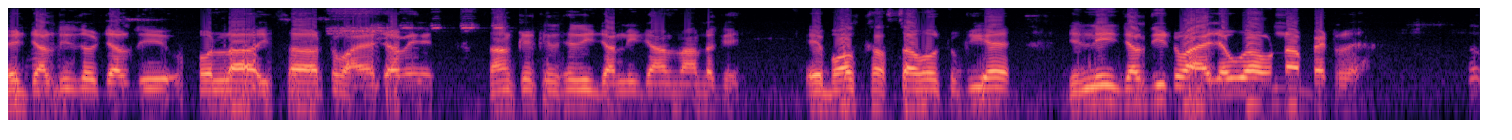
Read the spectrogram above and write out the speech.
ਇਹ ਜਲਦੀ ਤੋਂ ਜਲਦੀ ਉੱਪਰਲਾ ਹਿੱਸਾ ਢਵਾਇਆ ਜਾਵੇ। ਤਾਂ ਕਿ ਕਿਸੇ ਦੀ ਜਾਨੀ ਜਾਨ ਨਾ ਲੱਗੇ। ਇਹ ਬਹੁਤ ਖਸਤਾ ਹੋ ਚੁੱਕੀ ਹੈ। ਜਿੰਨੀ ਜਲਦੀ ਢਵਾਇਆ ਜਾਊਗਾ ਉਨਾ ਬੈਟਰ ਹੈ। ਤਾਂ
